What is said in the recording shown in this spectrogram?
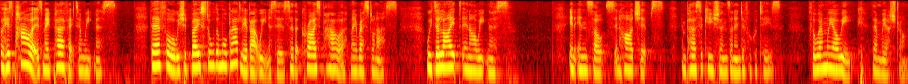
for his power is made perfect in weakness. Therefore, we should boast all the more gladly about weaknesses, so that Christ's power may rest on us. We delight in our weakness, in insults, in hardships, in persecutions, and in difficulties. For when we are weak, then we are strong.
